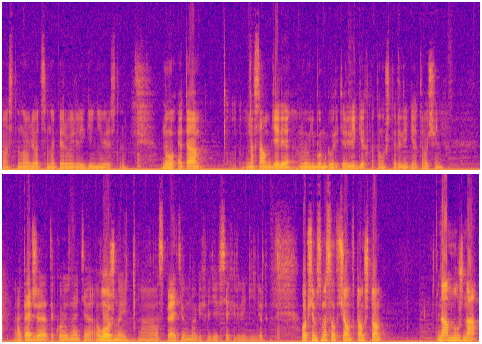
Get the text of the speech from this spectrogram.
Останавливаться на первой религии невероятно. Ну, это на самом деле мы не будем говорить о религиях, потому что религия это очень, опять же, такое, знаете, ложный э, восприятие у многих людей всех религий идет. В общем, смысл в чем? В том, что нам нужно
